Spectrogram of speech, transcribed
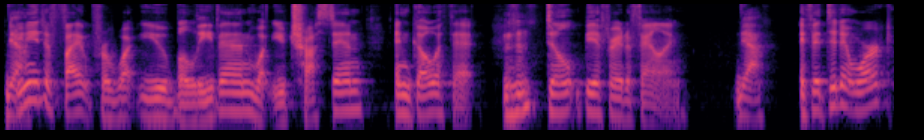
Yeah. You need to fight for what you believe in, what you trust in, and go with it. Mm-hmm. Don't be afraid of failing yeah if it didn't work,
